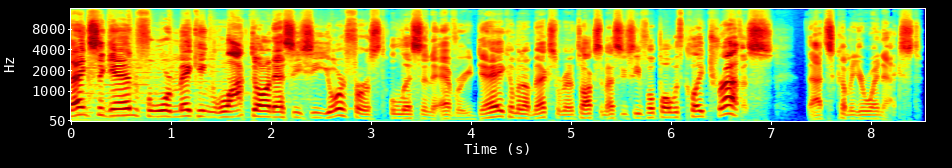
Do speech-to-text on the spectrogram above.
Thanks again for making Locked On SEC your first listen every day. Coming up next, we're going to talk some SEC football with Clay Travis. That's coming your way next.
